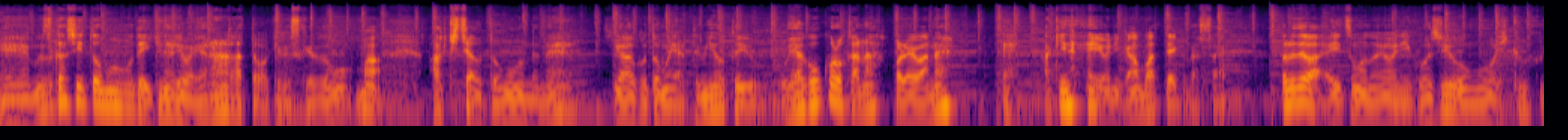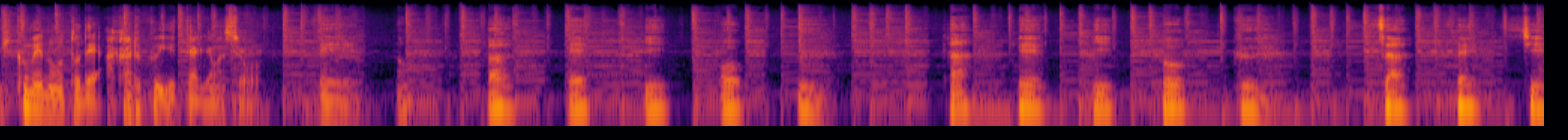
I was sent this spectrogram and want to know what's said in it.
えー、難しいと思うのでいきなりはやらなかったわけですけれどもまあ飽きちゃうと思うんでね。違うこともやってみようという親心かな。これはね。ね飽きないように頑張ってください。それではいつものように50音を低く低めの音で明るく言ってあげましょう。せーの。あえいおう。かけいとく。させ。し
